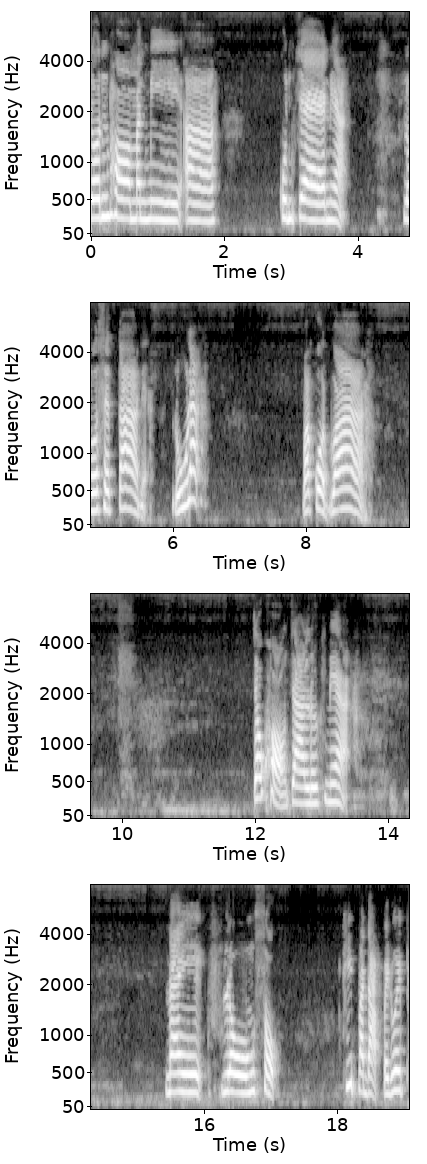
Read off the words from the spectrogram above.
จนพอมันมีอ่ากุญแจเนี่ย โรเซตตาเนี่ย รู้ละ ปรากฏว่า เจ้าของจารึกเนี่ย ในโลงศพที่ประดับไปด้วยเพ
